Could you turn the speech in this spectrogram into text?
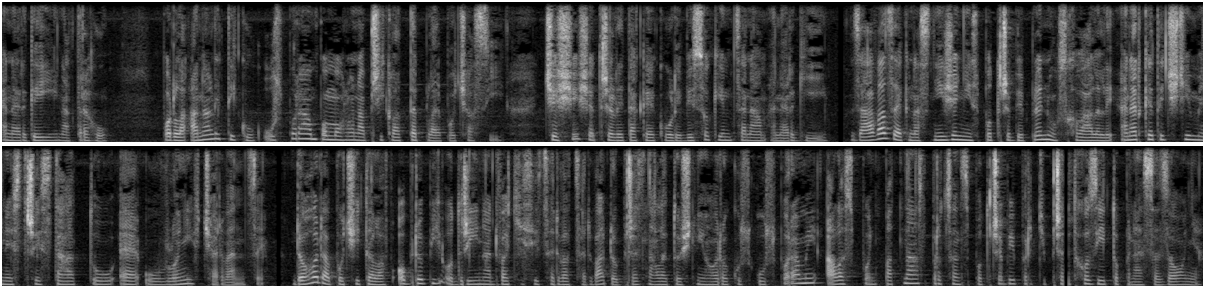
energií na trhu. Podle analytiků k úsporám pomohlo například teplé počasí. Češi šetřili také kvůli vysokým cenám energií. Závazek na snížení spotřeby plynu schválili energetičtí ministři států EU v loni v červenci. Dohoda počítala v období od října 2022 do března letošního roku s úsporami alespoň 15 spotřeby proti předchozí topné sezóně.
